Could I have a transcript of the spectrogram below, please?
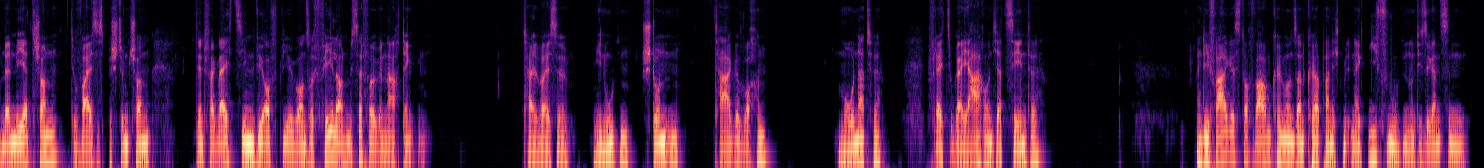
Und wenn wir jetzt schon, du weißt es bestimmt schon, den Vergleich ziehen, wie oft wir über unsere Fehler und Misserfolge nachdenken. Teilweise Minuten, Stunden, Tage, Wochen, Monate, vielleicht sogar Jahre und Jahrzehnte. Und die Frage ist doch, warum können wir unseren Körper nicht mit Energie fluten und diese ganzen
